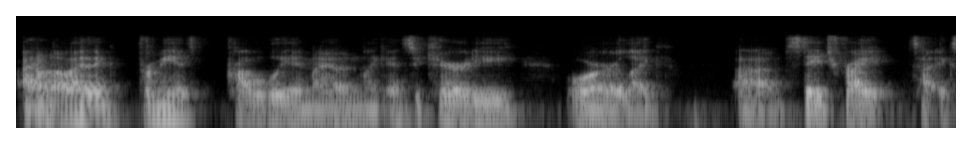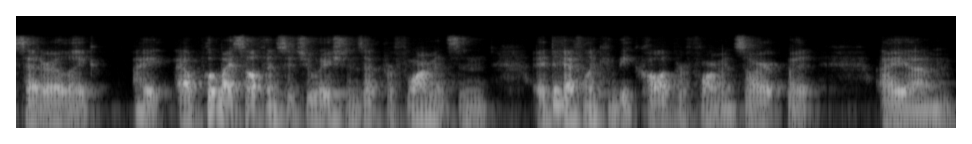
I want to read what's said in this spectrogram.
I don't know. I think for me, it's probably in my own like insecurity or like um, stage fright, etc. Like I I'll put myself in situations of performance, and it definitely can be called performance art, but I um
